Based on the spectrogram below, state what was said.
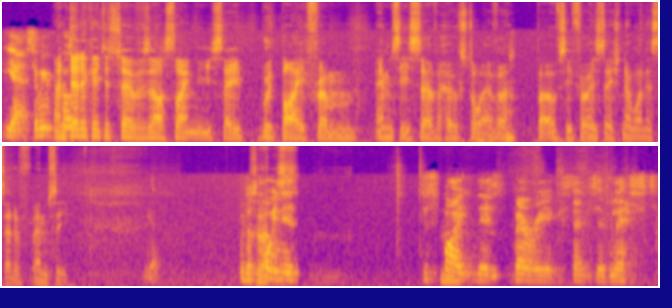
Yeah, so we've And dedicated servers are something that you say would buy from MC Server Host or whatever, but obviously for Installation 01 instead of MC. Yeah, but the so point that's- is, despite this very extensive list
